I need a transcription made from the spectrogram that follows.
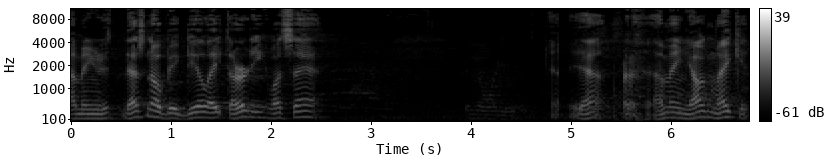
I mean that's no big deal. Eight thirty. What's that? Yeah, I mean y'all can make it.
